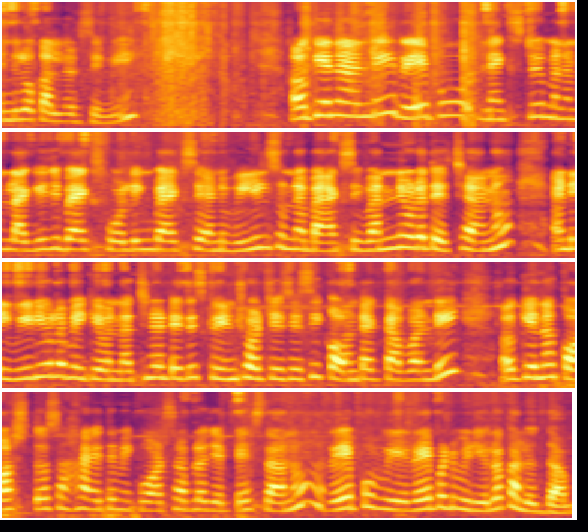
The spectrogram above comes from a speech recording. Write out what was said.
ఇందులో కలర్స్ ఇవి. ఓకేనా అండి? రేపు నెక్స్ట్ మనం luggage bags folding bags and wheels ఉన్న బ్యాగ్స్ ఇవన్నీ కూడా తెచ్చాను. అండ్ ఈ వీడియోలో మీకు ఏమైనా నచ్చినట్టయితే స్క్రీన్ షాట్ చేసేసి కాంటాక్ట్ అవ్వండి. ఓకేనా? కాస్ట్తో సహా అయితే మీకు వాట్సాప్లో చెప్పేస్తాను. రేపు రేపటి వీడియోలో కలుద్దాం.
